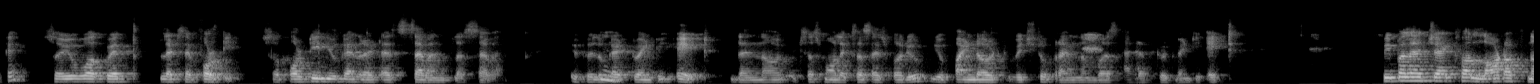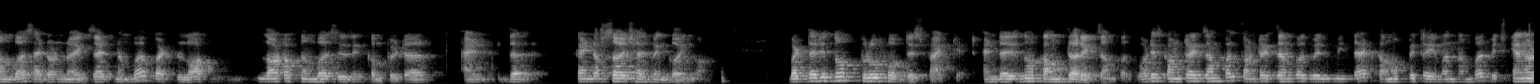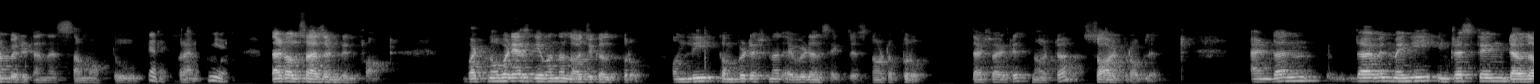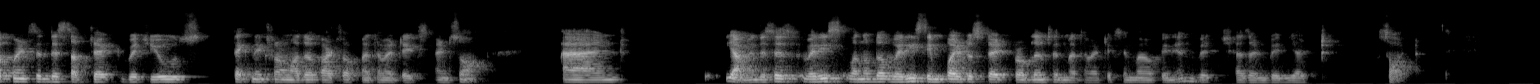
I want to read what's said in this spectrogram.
Okay, so you work with, let's say 40. So 14 you can write as 7 plus 7. If you look mm. at 28, then now it's a small exercise for you. You find out which two prime numbers add up to 28. People have checked for a lot of numbers. I don't know exact number, but lot lot of numbers using computer and the kind of search has been going on but there is no proof of this fact yet. And there is no counter example. What is counter example? Counter example will mean that come up with a even number which cannot be written as sum of two Correct. prime numbers. Yes. that also hasn't been found. But nobody has given a logical proof. Only computational evidence exists not a proof. That's why it is not a solved problem and then there have been many interesting developments in this subject which use techniques from other parts of mathematics and so on. And yeah, I mean, this is very one of the very simple to state problems in mathematics, in my opinion, which hasn't been yet solved.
